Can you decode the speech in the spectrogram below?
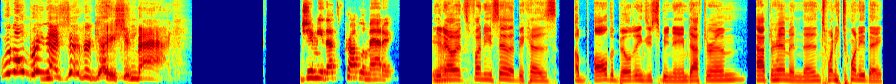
We're going to bring that segregation back. Jimmy, that's problematic. You know, it's funny you say that because uh, all the buildings used to be named after him, after him, and then 2020 they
